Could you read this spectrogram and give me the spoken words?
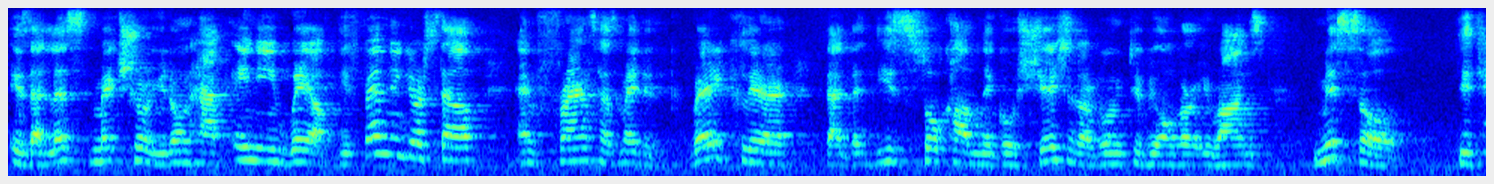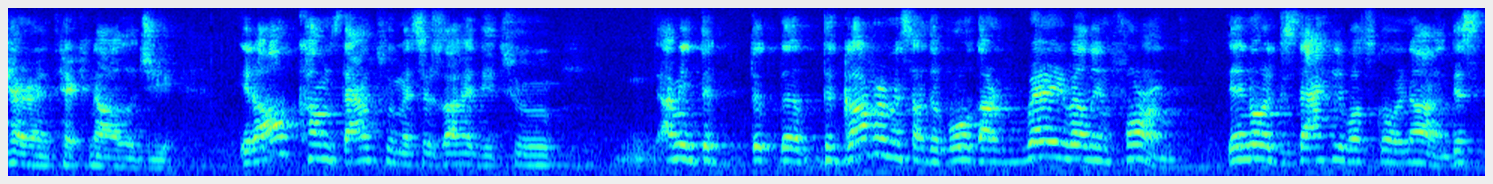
is that let's make sure you don't have any way of defending yourself. And France has made it very clear that, that these so-called negotiations are going to be over Iran's missile deterrent technology. It all comes down to, Mr. Zahedi, to, I mean, the, the, the, the governments of the world are very well informed. They know exactly what's going on. This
